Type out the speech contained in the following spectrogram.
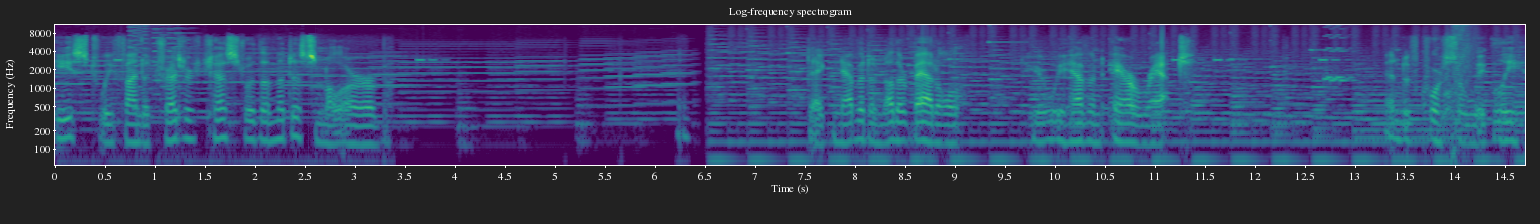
east, we find a treasure chest with a medicinal herb. Dagnabbit, another battle. Here we have an air rat. And of course a wiggly.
